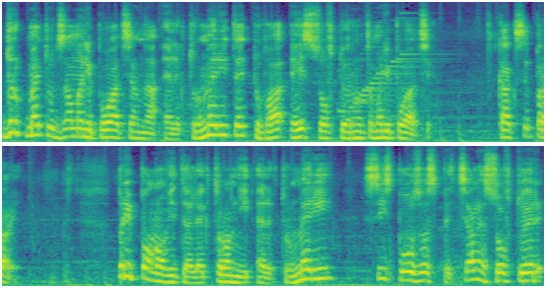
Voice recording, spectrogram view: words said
Друг метод за манипулация на електромерите това е софтуерната манипулация. Как се прави? При по-новите електронни електромери се използва специален софтуер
